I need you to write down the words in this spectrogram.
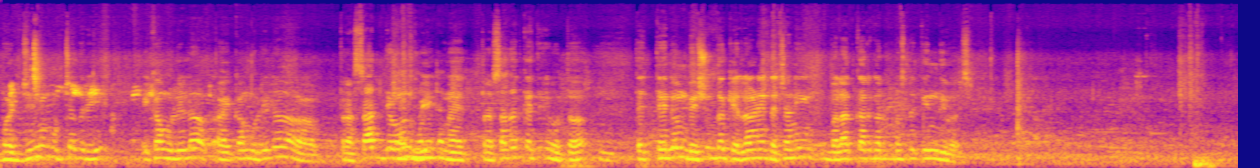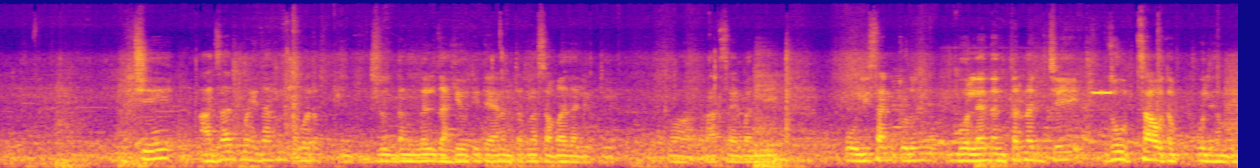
भटजीने कुठच्या तरी एका मुलीला एका मुलीला प्रसाद देऊन नाही, प्रसादात काहीतरी होतं. ते ते देऊन बेशुद्ध केलं आणि त्याच्याने बलात्कार करत बसले तीन दिवस. जे आझाद मैदानावर जो दंगल झाली होती त्यानंतर सभा झाली होती. किंवा राजसाहेबांनी पोलिसांकडून बोलल्यानंतर जे जो उत्साह होता पोलिसांमध्ये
